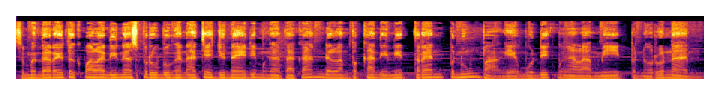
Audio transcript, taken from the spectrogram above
Sementara itu, Kepala Dinas Perhubungan Aceh Junaidi mengatakan dalam pekan ini tren penumpang yang mudik mengalami penurunan.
